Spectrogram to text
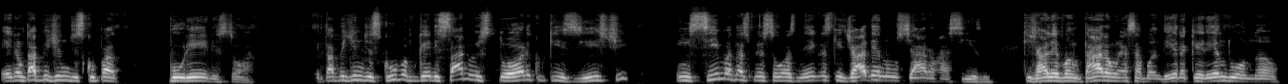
ele não está pedindo desculpa por ele só. Ele está pedindo desculpa porque ele sabe o histórico que existe em cima das pessoas negras que já denunciaram racismo, que já levantaram essa bandeira, querendo ou não.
